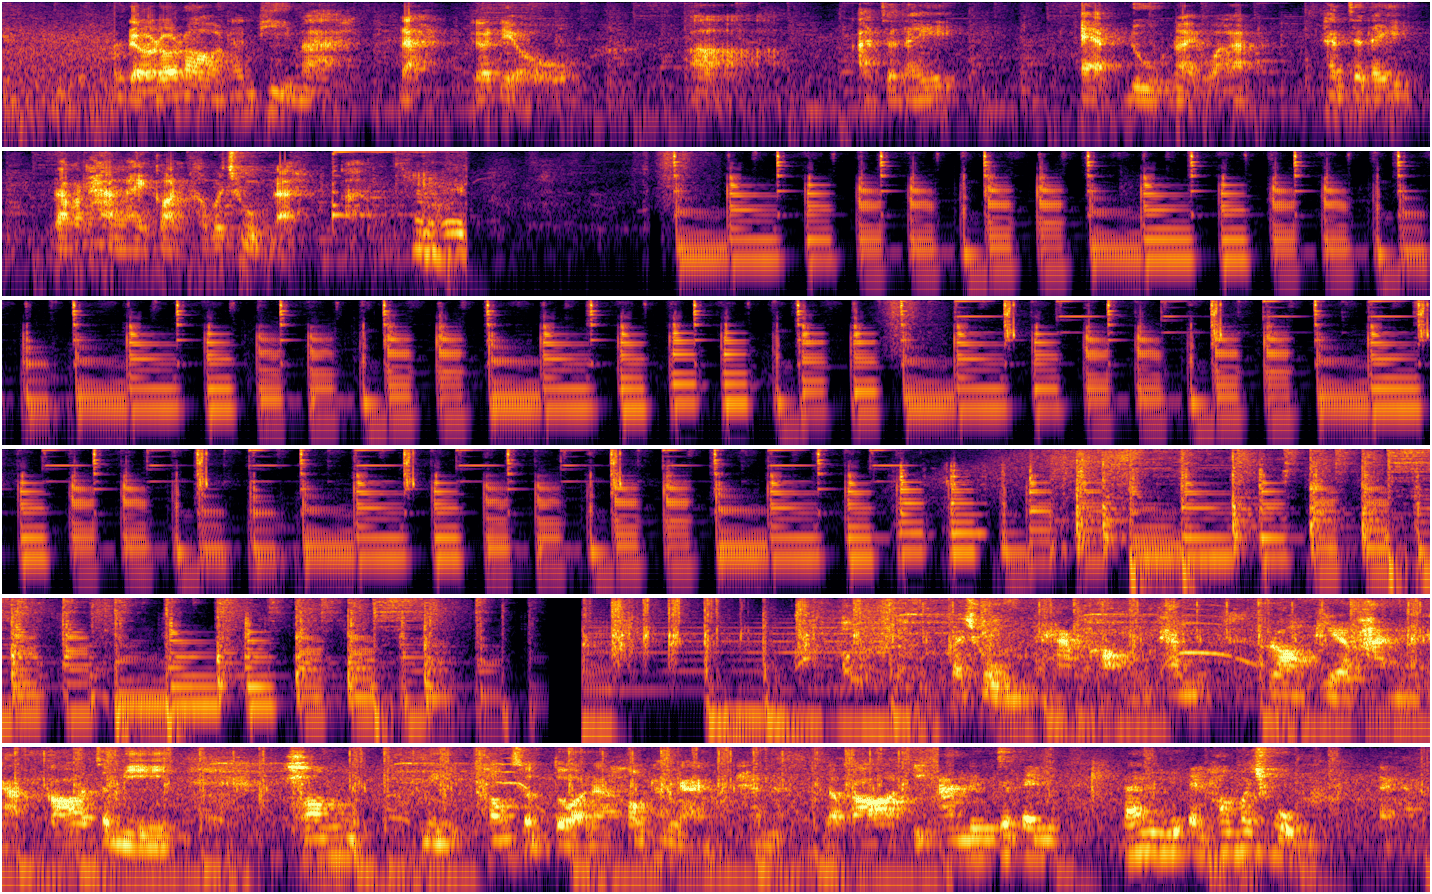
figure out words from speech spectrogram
เดี๋ยวเรารอท่านทีมานะแล้วเดี๋ยวอ่าอาจจะได้แอบดูหน่อยว่า ท่านจะได้รับประทานอะไรก่อนเข้าประชุมนะอะประานรองพีรพันธ์นะครับ ก็จะมีห้องมีห้องส่วนตัวนะห้องทำงานของท่านนะแล้วก็อีกอันนึงจะเป็นด้านนี้เป็นห้องประชุมนะครับ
